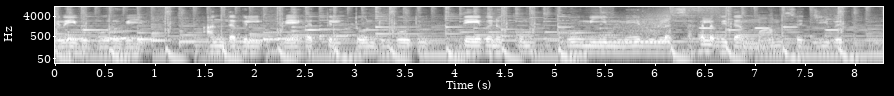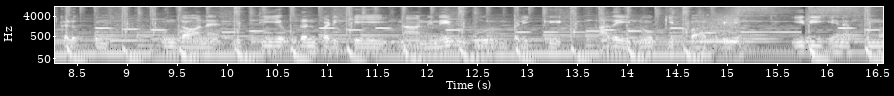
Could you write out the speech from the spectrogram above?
நினைவு கூறுவேன். அந்த வில் மேகத்தில் தோன்றும்போது தேவனுக்கும் பூமியின் மேலுள்ள சகலவித மாம்ச ஜீவர்களுக்கும் உண்டான நித்திய உடன்படிக்கையை நான் நினைவு கூறும்படிக்கு அதை நோக்கி பார்ப்பேன். இது எனக்கும்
